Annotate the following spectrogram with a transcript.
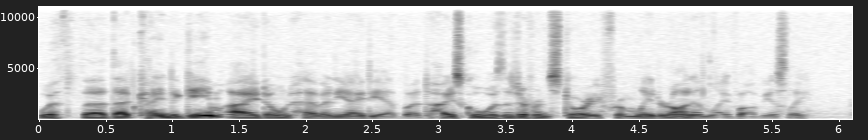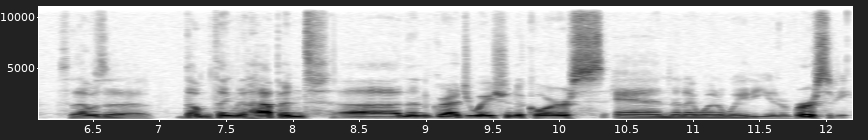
with uh, that kind of game, I don't have any idea. But high school was a different story from later on in life, obviously. So that was a dumb thing that happened. Uh, and then graduation, of course, and then I went away to university.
